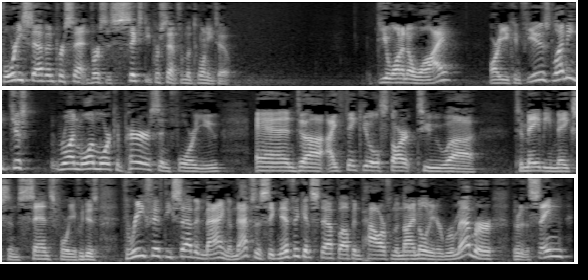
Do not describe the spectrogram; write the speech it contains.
47% versus 60% from the 22. Do you want to know why? Are you confused? Let me just run one more comparison for you, and uh, I think it'll start to uh, to maybe make some sense for you. If we do this, 357 Magnum, that's a significant step up in power from the 9 millimeter. Remember, they're the same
